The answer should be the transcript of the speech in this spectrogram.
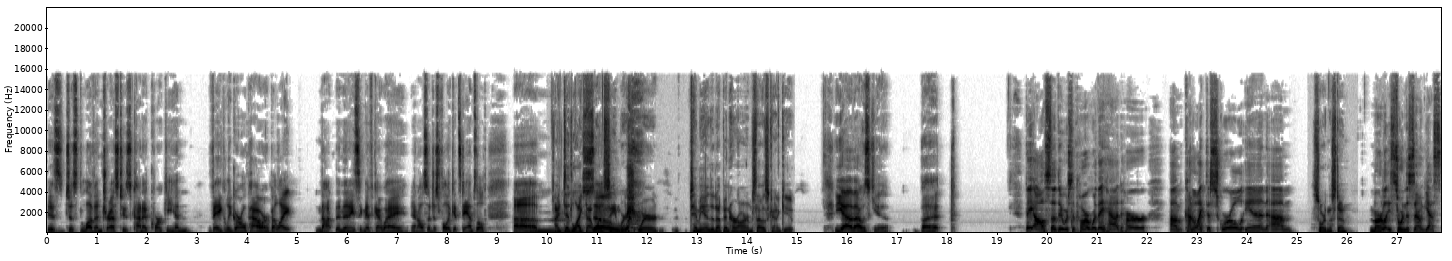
is just love interest, who's kind of quirky and vaguely girl power, but like not in any significant way, and also just fully gets damseled. Um, I did like that one scene where she, where Timmy ended up in her arms. That was kind of cute. Yeah, that was cute. But They also there was a part where they had her um kind of like the squirrel in um Sword in the Stone. Merlin, Sword in the Stone, yes.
